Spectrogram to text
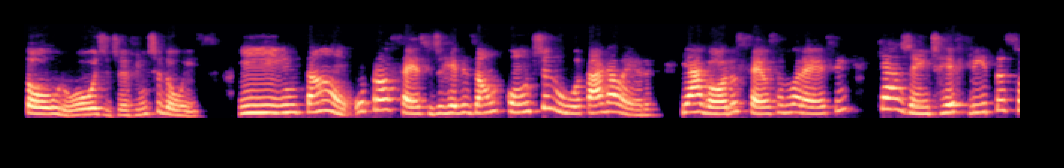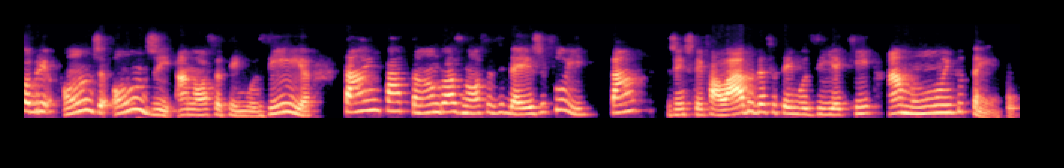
Touro, hoje, dia 22. E então o processo de revisão continua, tá, galera? E agora os céus favorecem que a gente reflita sobre onde, onde a nossa teimosia está empatando as nossas ideias de fluir, tá? A gente tem falado dessa teimosia aqui há muito tempo.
